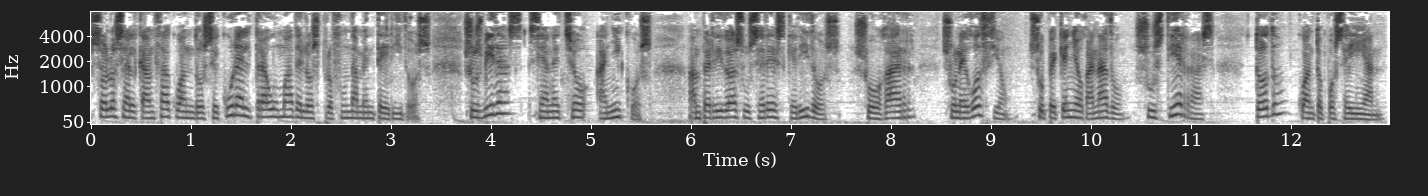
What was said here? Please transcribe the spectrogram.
solo se alcanza cuando se cura el trauma de los profundamente heridos. Sus vidas se han hecho añicos, han perdido a sus seres queridos, su hogar, su negocio, su pequeño ganado, sus tierras, todo cuanto poseían.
